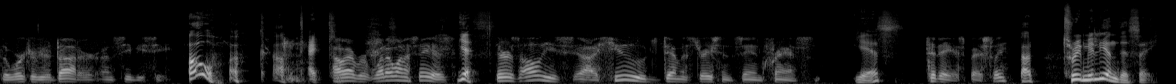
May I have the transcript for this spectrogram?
the work of your daughter on CBC. Oh, God, thank you. However, what I want to say is Yes, there's all these uh, huge demonstrations in France yes. today, especially, About three million, they say.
